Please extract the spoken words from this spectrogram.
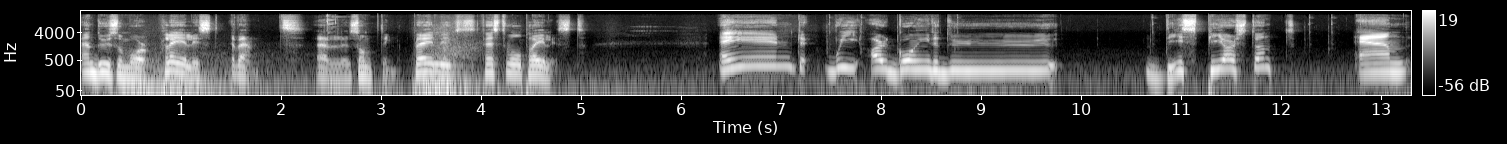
and do some more playlist event or something. Playlist, festival playlist. And we are going to do this PR stunt and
